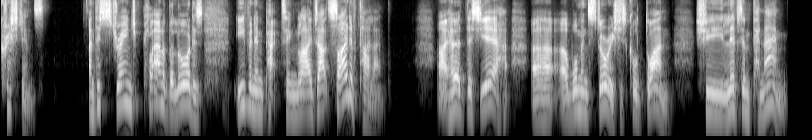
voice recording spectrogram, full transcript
Christians. And this strange plan of the Lord is even impacting lives outside of Thailand. I heard this year uh, a woman's story. She's called Duan. She lives in Penang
